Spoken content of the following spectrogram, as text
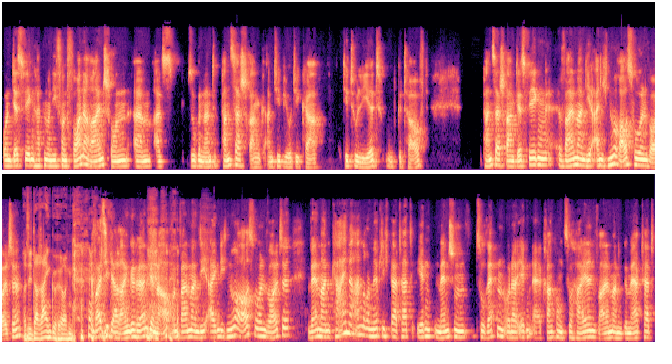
Und deswegen hat man die von vornherein schon ähm, als sogenannte Panzerschrank-Antibiotika tituliert und getauft. Panzerschrank deswegen, weil man die eigentlich nur rausholen wollte. Weil sie da reingehören. weil sie da reingehören, genau. Und weil man die eigentlich nur rausholen wollte, wenn man keine andere Möglichkeit hat, irgendeinen Menschen zu retten oder irgendeine Erkrankung zu heilen, weil man gemerkt hat,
